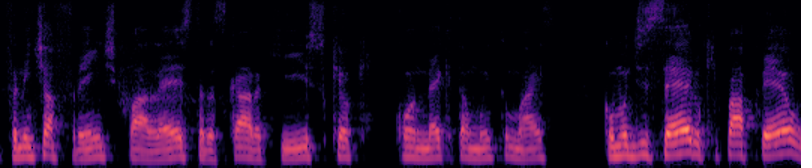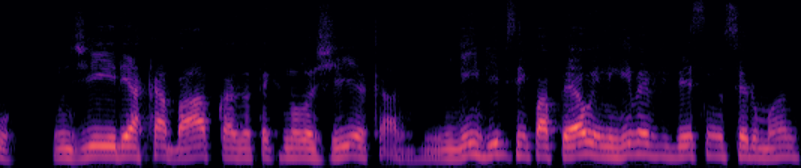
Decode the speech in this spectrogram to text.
frente a frente, palestras, cara, que isso que é o que conecta muito mais. Como disseram que papel um dia iria acabar por causa da tecnologia, cara, ninguém vive sem papel e ninguém vai viver sem o ser humano.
